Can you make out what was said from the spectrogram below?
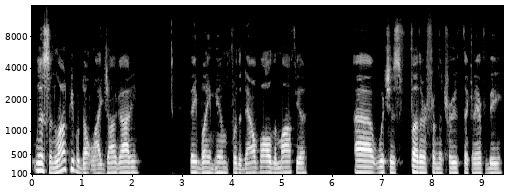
listen, a lot of people don't like John Gotti. They blame him for the downfall of the mafia uh, which is further from the truth that could ever be.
